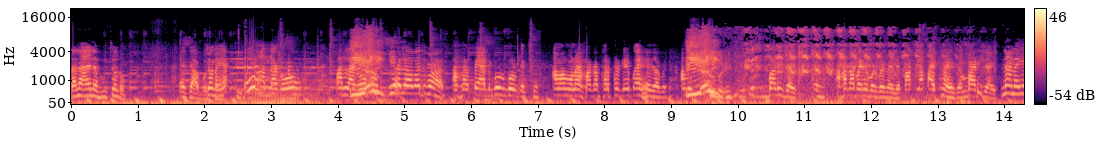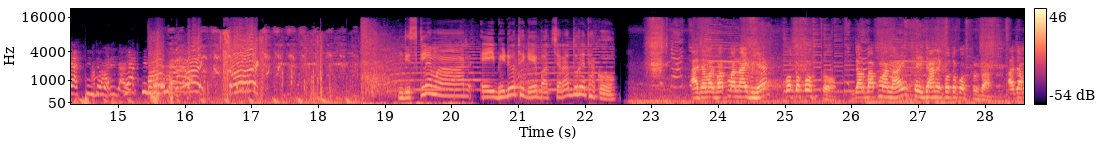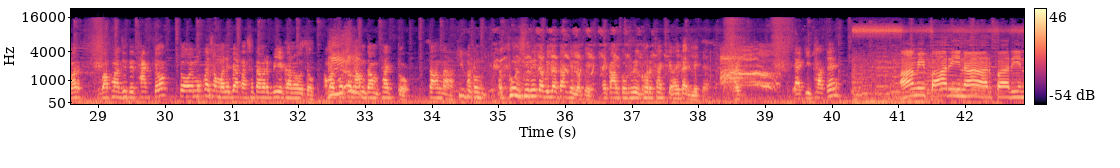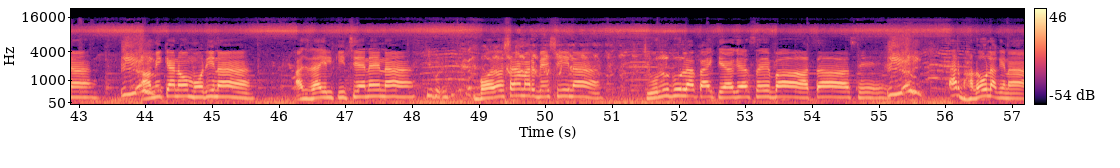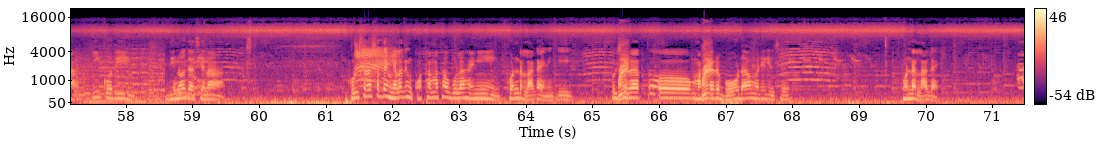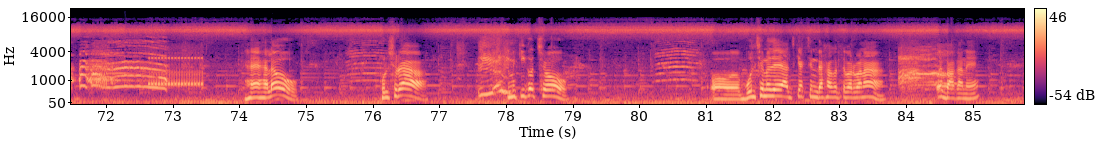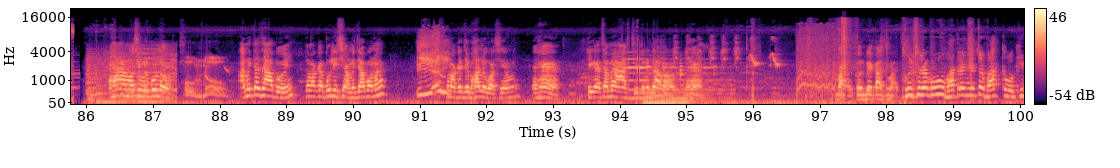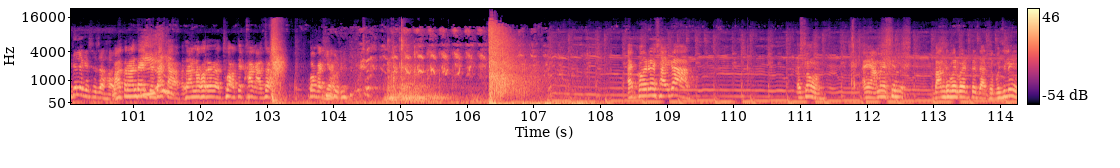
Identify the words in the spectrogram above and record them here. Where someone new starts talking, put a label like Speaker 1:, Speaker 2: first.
Speaker 1: তাহলে I love you চলো
Speaker 2: যাব
Speaker 1: চলো একটি
Speaker 2: ও আল্লাহ গো আল্লাহ গো।
Speaker 1: কি হলো আবার তোমার?
Speaker 2: আহা পেট গুড় গুড় করছে আমার মনে হয় হাগা ফার ফার করে বাইরে হয়ে যাবে। আমি বাড়ি যাই। হাগা বাইরে পড়বে নাইলে পাতলা পায়খানা হয়ে যাম বাড়ি যাই।
Speaker 1: না না একদিন চলো। একদিন
Speaker 3: ডিসক্লেমার এই ভিডিও থেকে বাচ্চারা দূরে থাকো।
Speaker 2: আজ আমার বাপ মা নাই বলে কত কষ্ট। যার বাপ মা নাই সেই জানে কত কষ্টটা। আজ আমার বাপ মা যদি থাকতো তো ওই মুকেশ আম্বানি বেটার সাথে আমার বিয়ে খানো হতো। আমার কত নাম দাম থাকতো। তা না এখন ফুল সুরিটা বিলে ডাকে লোকে। কালকটুরি ঘরে থাকতে হয় তার লেগে। একই থাকে।
Speaker 4: আমি পারি না আর পারি না। আমি কেন মরি না? আজরাইল কি চেনে না? বয়স আমার বেশি না। চুলগুলা পাইকে গেছে বাতাসে। আর ভালোও লাগে না, কি করি? দিনও যাচ্ছে না। ফুলসেরার সাথে মেলাদিন কথা মাথাও বলা হয়নি, ফোনটা লাগায় নাকি? ফুলসেরা তো মাস্টারের বউটাও মরে গেছে ফোনটা লাগায়। হ্যাঁ হ্যালো। ফুলসুরা, তুমি কি করছ? ও বলছি না যে আজকে একদিন দেখা করতে পারবা না? ওই বাগানে।
Speaker 2: হ্যাঁ মশিবুর বলো। আমি তো যাবই তোমাকে বলিছি আমি যাব না। তোমাকে যে ভালোবাসি আমি। হ্যাঁ ঠিক আছে আমি আসছি তুমি দাঁড়াও। হ্যাঁ। বাই করবে কাজ মাছ।
Speaker 1: ফুলসুরা বাবু ভাত রান্না চো ভাত খাব খিদে লেগেছে যা
Speaker 2: ভাত রান্না এসে দেখা। রান্নাঘরে থুয়াতে খাগা যা। বকা কি এক করে সাইগার। শোন এই আমি একদিন বান্ধবের বাড়িতে যাচ্ছি বুঝলি?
